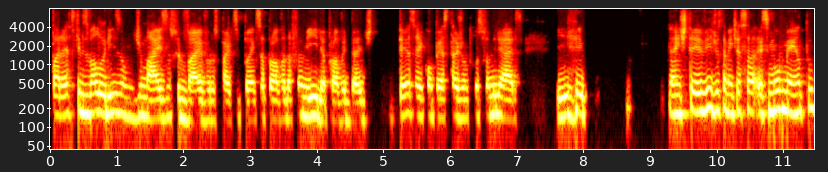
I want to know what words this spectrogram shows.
parece que eles valorizam demais no Survivor os participantes, a prova da família, a prova de, de ter essa recompensa, estar junto com os familiares. E a gente teve justamente essa, esse momento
